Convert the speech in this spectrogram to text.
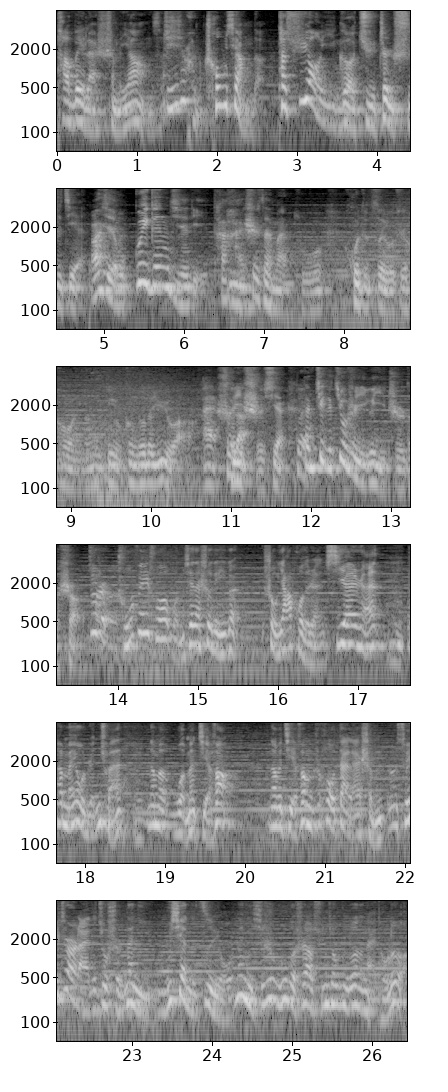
它未来是什么样子？这些是很抽象的，它需要一个矩阵世界。而且归根结底，它还是在满足。获得自由之后，能有更多的欲望，哎，可以实现。但这个就是一个已知的事儿，就是除非说我们现在设定一个受压迫的人，西安人，他没有人权，那么我们解放。那么解放之后带来什么？随之而来的就是，那你无限的自由。那你其实如果是要寻求更多的奶头乐，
